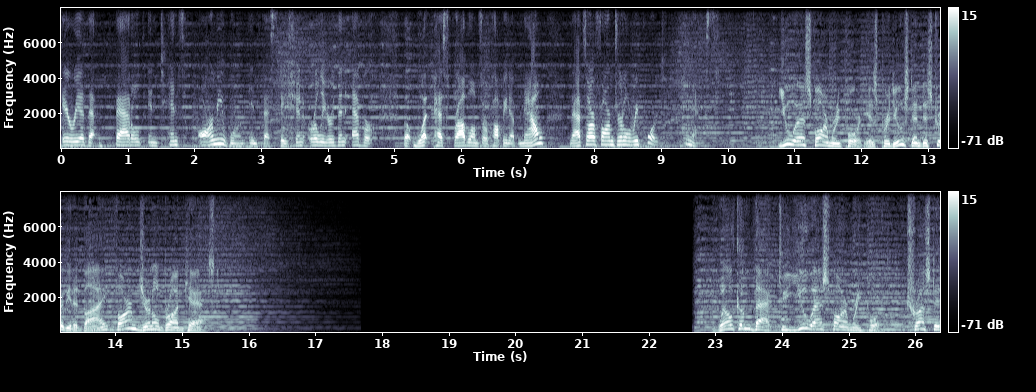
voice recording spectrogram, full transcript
area that battled intense armyworm infestation earlier than ever. But what pest problems are popping up now? That's our Farm Journal report next. U.S. Farm Report is produced and distributed by Farm Journal Broadcast. Welcome back to U.S. Farm Report. Trusted,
